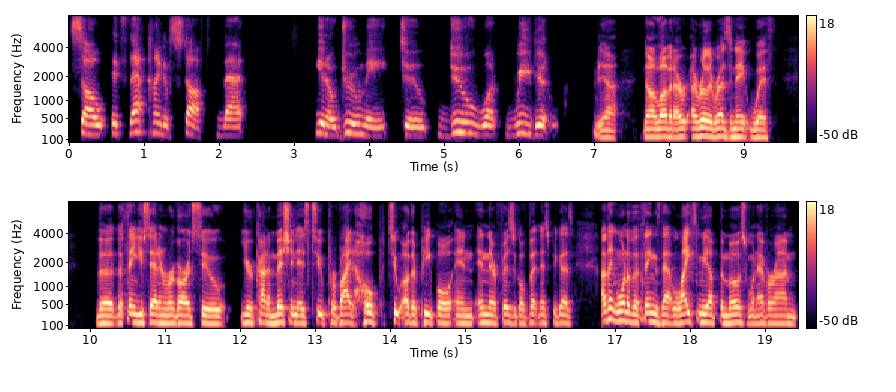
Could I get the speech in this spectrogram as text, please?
So it's that kind of stuff that, you know, drew me to do what we do. Yeah. No, I love it. I, I really resonate with the the thing you said in regards to your kind of mission is to provide hope to other people in in their physical fitness because I think one of the things that lights me up the most whenever I'm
